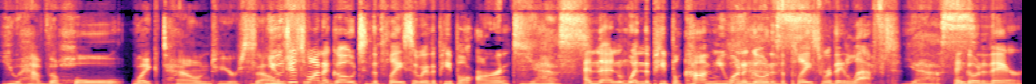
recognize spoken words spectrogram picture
you have the whole like town to yourself. You just want to go to the place where the people aren't. yes, And then when the people come, you want to go to the place where they left yes, and go to there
